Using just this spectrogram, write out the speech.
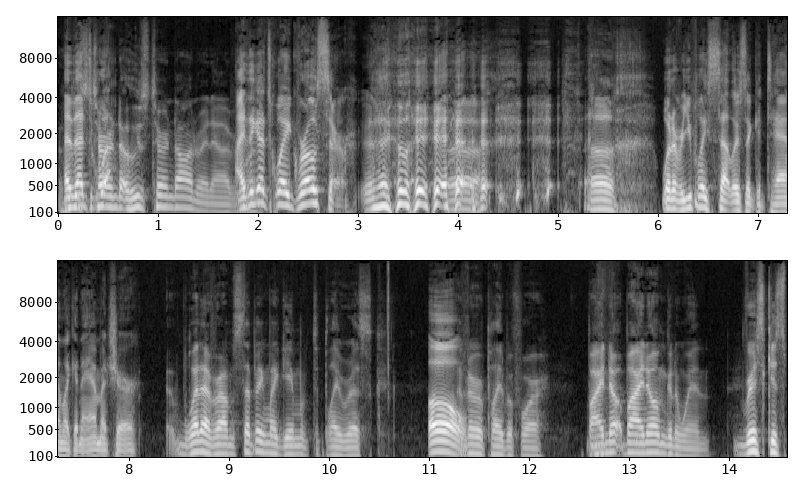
And who's that's what- turned. who's turned on right now? I think that's way grosser. Ugh. Whatever. You play Settlers of Catan like an amateur. whatever. I'm stepping my game up to play Risk. Oh, I've never played before, but I know. But I know I'm gonna win. Risk is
